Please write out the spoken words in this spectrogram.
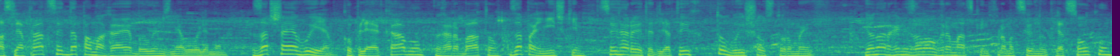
Пасля працы дапамагае былым зняволеным. За чаявыя купляе каву, гарбату, запальнічкі, цыгареты для тых, хто выйшаў з турмы. Ён арганізаваў грамадска інфармацыйную пляцоўку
